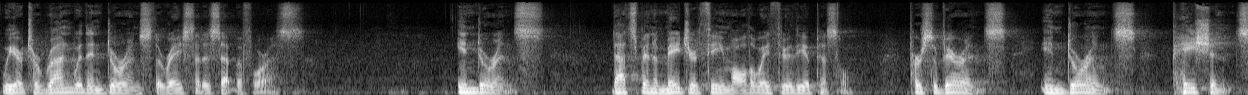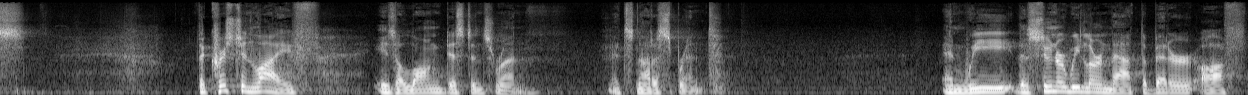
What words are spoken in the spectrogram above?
we are to run with endurance the race that is set before us. Endurance. That's been a major theme all the way through the epistle perseverance, endurance, patience. The Christian life is a long distance run, it's not a sprint. And we, the sooner we learn that, the better off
